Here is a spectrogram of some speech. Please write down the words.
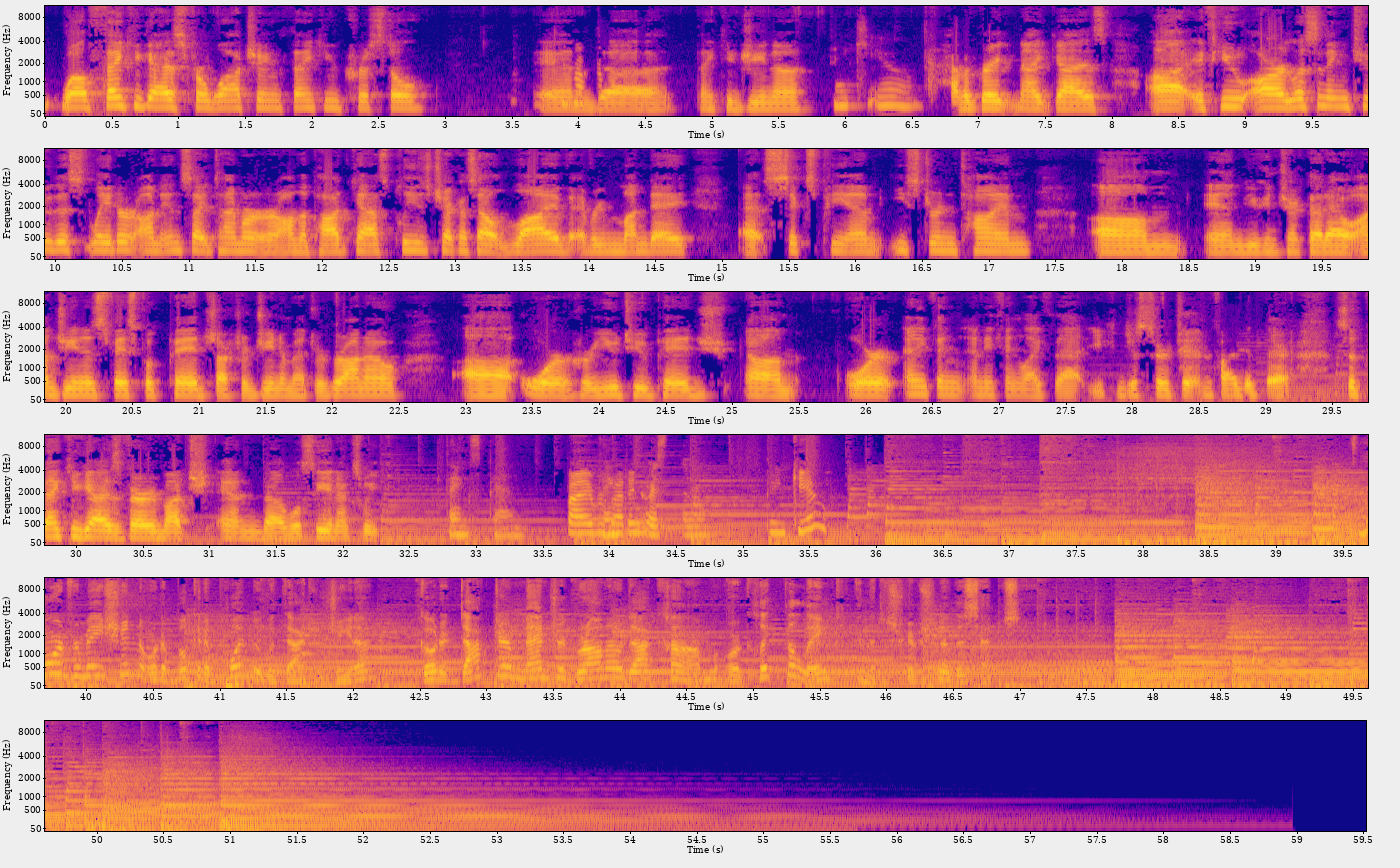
Well, thank you guys for watching. Thank you, Crystal. And uh, Thank you, Gina. Thank you. Have a great night, guys. Uh, if you are listening to this later on Insight Timer or on the podcast, please check us out live every Monday at 6 p.m. Eastern Time. Um, and you can check that out on Gina's Facebook page, Dr. Gina Medragrano, uh, or her YouTube page, um, or anything, anything like that. You can just search it and find it there. So thank you guys very much, and uh, we'll see you next week. Thanks, Ben. Bye, everybody. Thank you, Crystal. Thank you. For more information or to book an appointment with Dr. Gina, go to drmandragrano.com or click the link in the description of this episode.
